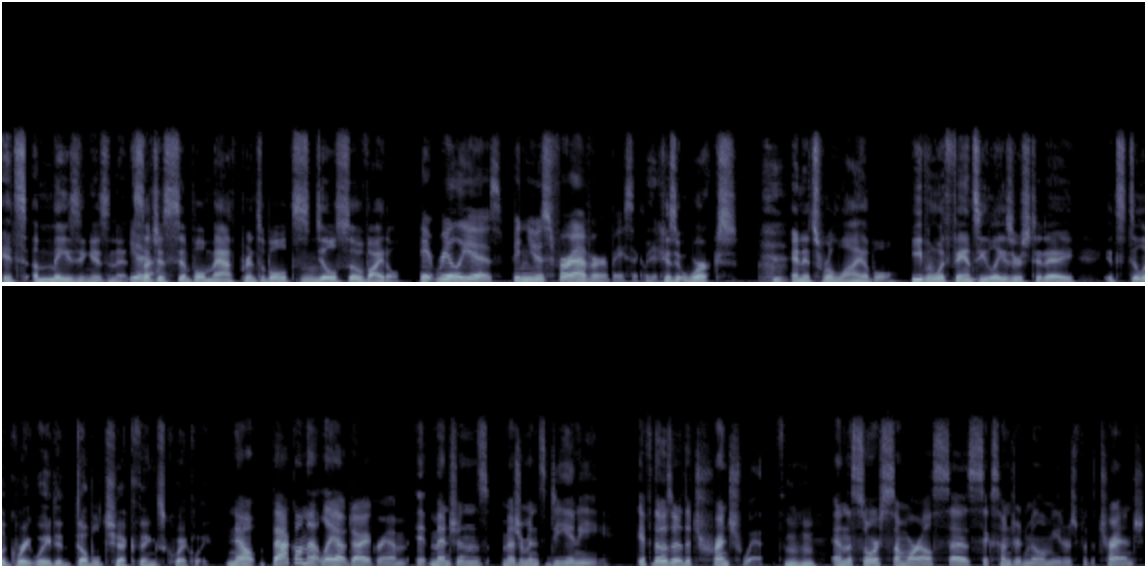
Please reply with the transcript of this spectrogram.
It's amazing, isn't it? Yeah. Such a simple math principle, Mhm. still so vital. It really is. Been used forever, basically. Because it works. and it's reliable. Even with fancy lasers today, it's still a great way to double-check things quickly. Now, back on that layout diagram, it mentions measurements D and E. If those are the trench width, Mm-hmm. and the source somewhere else says 600 millimeters for the trench,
